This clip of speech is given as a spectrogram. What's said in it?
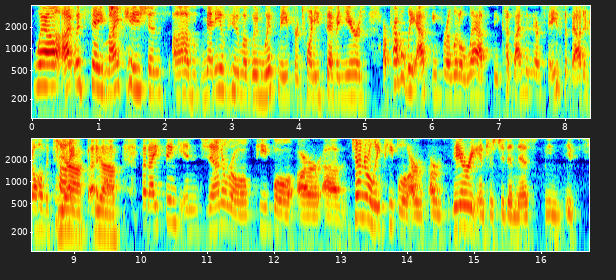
Well, I would say my patients, um, many of whom have been with me for 27 years, are probably asking for a little less because I'm in their face about it all the time. Yeah, but, yeah. Um, but I think in general, people are uh, generally people are are very interested in this. I mean, if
